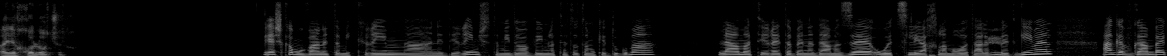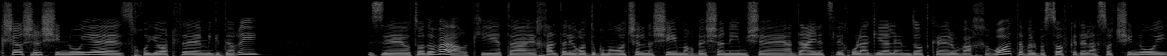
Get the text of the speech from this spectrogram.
היכולות שלך. יש כמובן את המקרים הנדירים שתמיד אוהבים לתת אותם כדוגמה. למה תראה את הבן אדם הזה, הוא הצליח למרות א', כן. ב', ג'. אגב, גם בהקשר של כן. שינוי אה, זכויות אה, מגדרי, זה אותו דבר, כי אתה יכלת לראות דוגמאות של נשים הרבה שנים שעדיין הצליחו להגיע לעמדות כאלו ואחרות, אבל בסוף כדי לעשות שינוי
